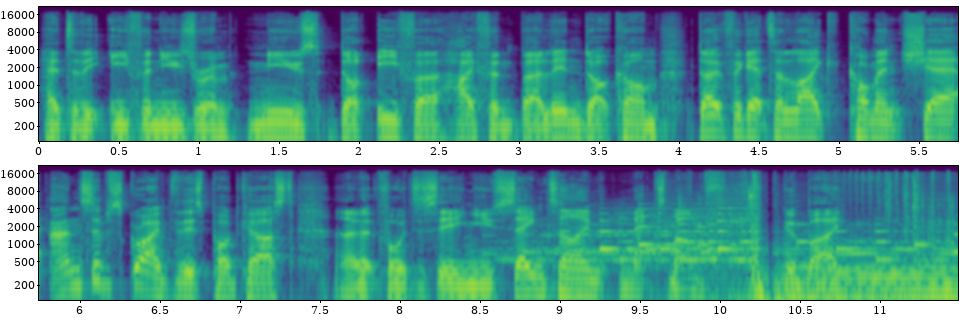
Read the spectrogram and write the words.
head to the IFA newsroom, news.ifa-berlin.com. Don't forget to like, comment, share, and subscribe to this podcast. And I look forward to seeing you same time next month. Goodbye.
